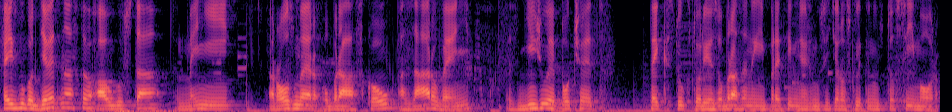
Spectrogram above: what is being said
Facebook od 19. augusta mení rozmer obrázkov a zároveň znižuje počet textu, ktorý je zobrazený predtým, než musíte rozkliknúť to See More.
